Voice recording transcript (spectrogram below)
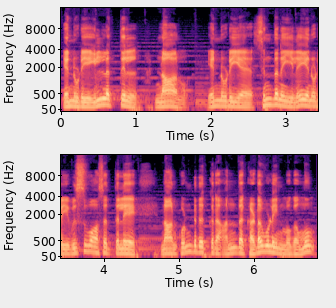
என்னுடைய இல்லத்தில் நான் என்னுடைய சிந்தனையிலே என்னுடைய விசுவாசத்திலே நான் கொண்டிருக்கிற அந்த கடவுளின் முகமும்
